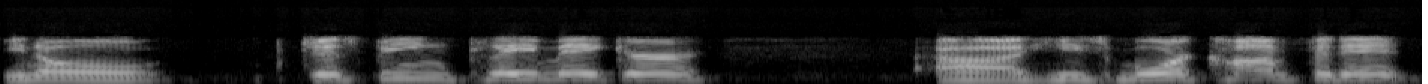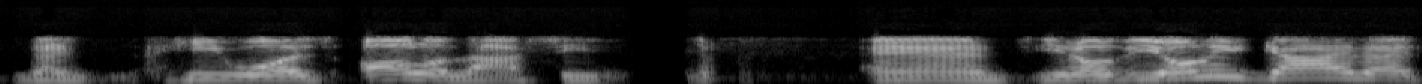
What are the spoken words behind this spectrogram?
you know, just being playmaker. Uh, he's more confident than he was all of last season. And, you know, the only guy that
